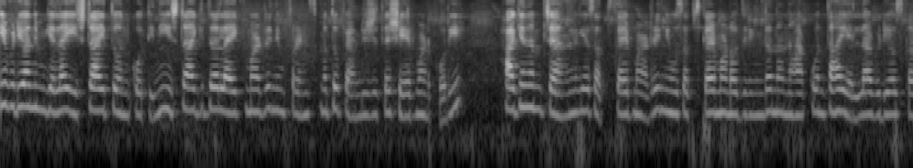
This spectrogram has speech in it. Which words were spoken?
ಈ ವಿಡಿಯೋ ನಿಮಗೆಲ್ಲ ಇಷ್ಟ ಆಯಿತು ಅಂದ್ಕೋತೀನಿ ಇಷ್ಟ ಆಗಿದ್ದರೆ ಲೈಕ್ ಮಾಡಿರಿ ನಿಮ್ಮ ಫ್ರೆಂಡ್ಸ್ ಮತ್ತು ಫ್ಯಾಮಿಲಿ ಜೊತೆ ಶೇರ್ ಮಾಡ್ಕೊರಿ. ಹಾಗೆ ನಮ್ಮ ಚಾನಲ್ಗೆ ಸಬ್ಸ್ಕ್ರೈಬ್ ಮಾಡಿರಿ. ನೀವು ಸಬ್ಸ್ಕ್ರೈಬ್ ಮಾಡೋದ್ರಿಂದ ನಾನು ಹಾಕುವಂತಹ ಎಲ್ಲ ವಿಡಿಯೋಸ್ಗಳ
